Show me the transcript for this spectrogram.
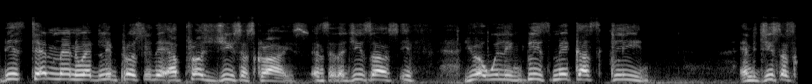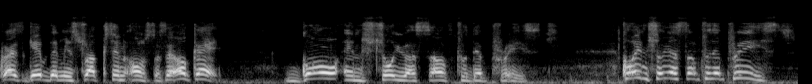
These ten men who had leprosy, they approached Jesus Christ and said, "Jesus, if you are willing, please make us clean." And Jesus Christ gave them instruction also. Say, okay, go and show yourself to the priest. Go and show yourself to the priest.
